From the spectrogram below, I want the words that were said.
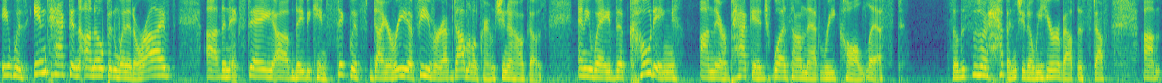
It was intact and unopened when it arrived. Uh, the next day, uh, they became sick with diarrhea, fever, abdominal cramps. You know how it goes. Anyway, the coating on their package was on that recall list. So this is what happens. You know, we hear about this stuff um,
